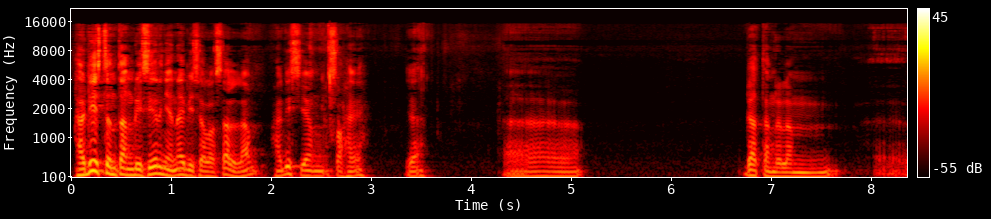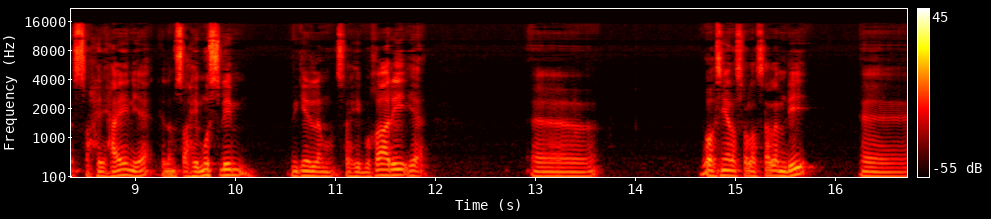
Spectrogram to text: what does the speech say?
Hadis tentang disirnya Nabi SAW, hadis yang sahih, ya, datang dalam sahihain ya, dalam sahih Muslim, begini dalam sahih Bukhari ya, uh, bahwasanya Rasulullah SAW di uh,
